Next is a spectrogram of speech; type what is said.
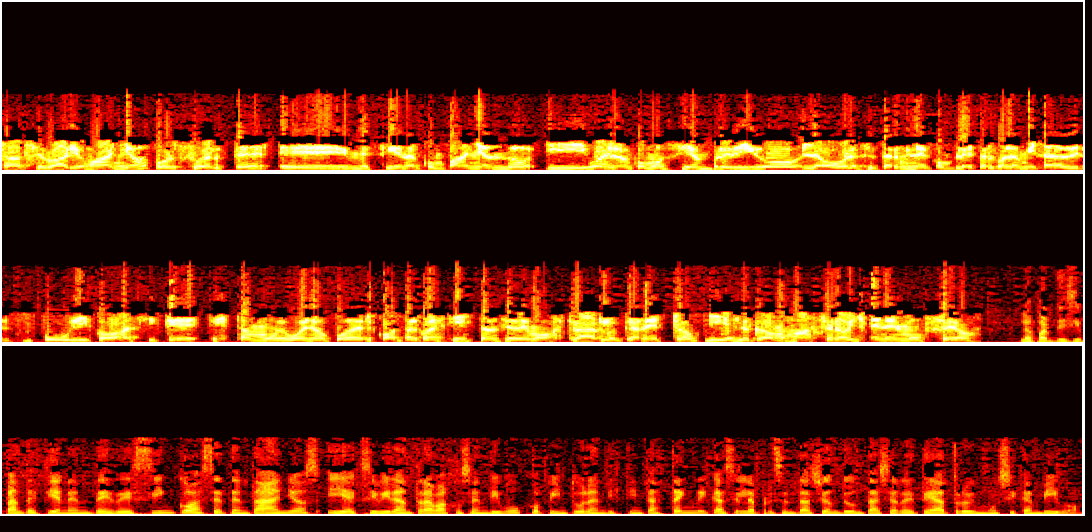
ya hace varios años. Por suerte eh, me siguen acompañando y bueno, como siempre digo, la obra se termina de completar con la mirada del público, así que está muy bueno poder contar con esta instancia de mostrar lo que han hecho y es lo que vamos a hacer hoy en el museo. Los participantes tienen desde 5 a 70 años y exhibirán trabajos en dibujo, pintura en distintas técnicas y la presentación de un taller de teatro y música en vivo.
